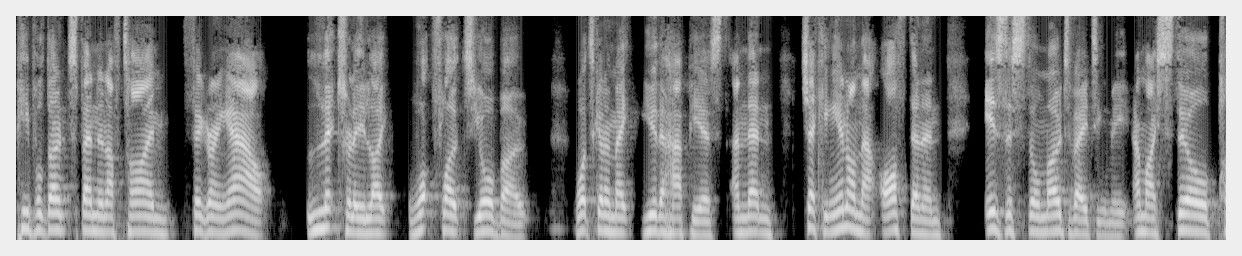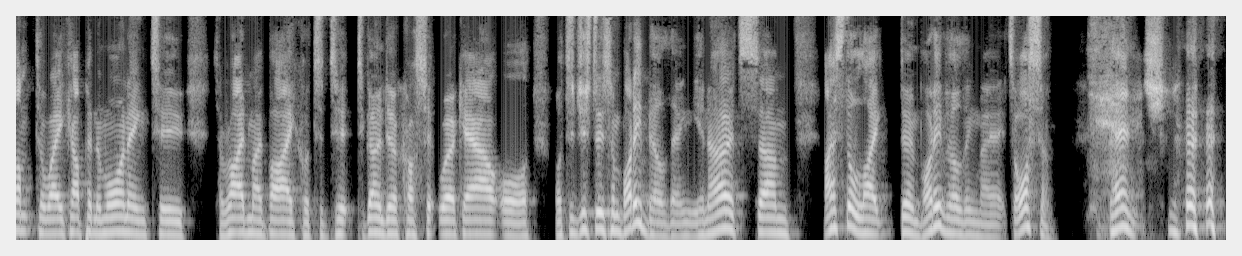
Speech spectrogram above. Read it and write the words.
people don't spend enough time figuring out literally like what floats your boat what's going to make you the happiest and then checking in on that often and is this still motivating me? Am I still pumped to wake up in the morning to to ride my bike or to to, to go and do a CrossFit workout or or to just do some bodybuilding? You know, it's um I still like doing bodybuilding, mate. It's awesome. Bench. yeah,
